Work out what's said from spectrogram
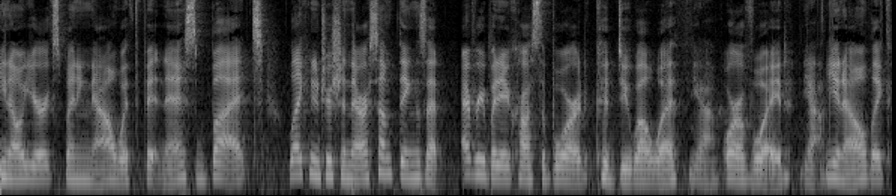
you know you're explaining now with fitness but like nutrition there are some things that everybody across the board could do well with Yeah. or avoid Yeah. you know like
